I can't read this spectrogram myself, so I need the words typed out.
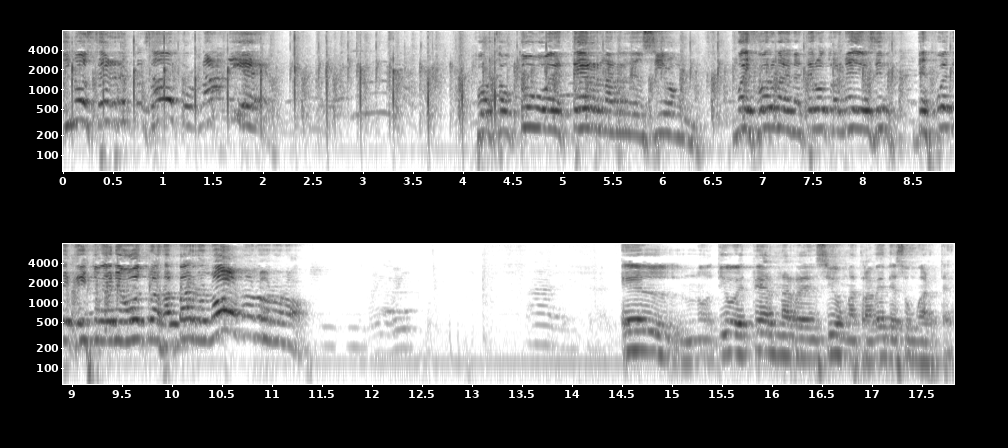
y no se ha reemplazado por nadie porque obtuvo eterna redención. No hay forma de meter otro medio y decir, después de Cristo viene otro a salvarlo. No, no, no, no, no. Él nos dio eterna redención a través de su muerte.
